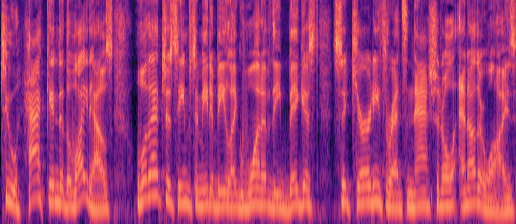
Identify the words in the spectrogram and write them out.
to hack into the White House, well, that just seems to me to be like one of the biggest security threats, national and otherwise,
